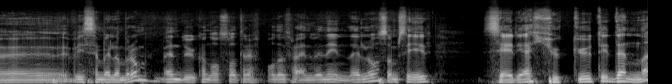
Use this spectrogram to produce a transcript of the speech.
eh, visse mellomrom, men du kan også treffe på det fra en venninne eller noe som sier Ser jeg tjukk ut i denne?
